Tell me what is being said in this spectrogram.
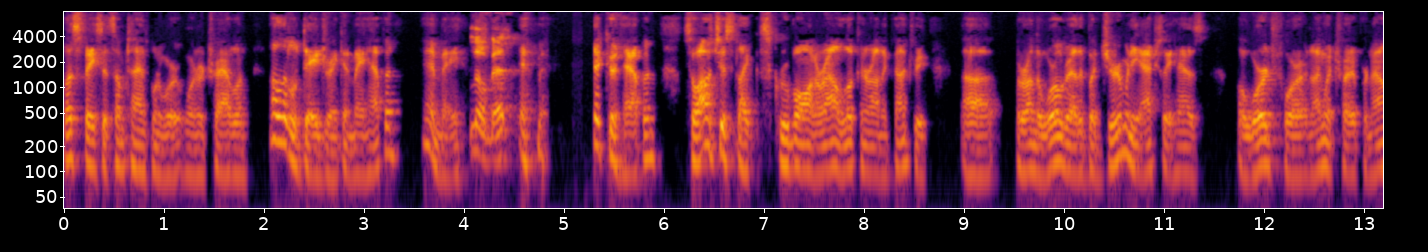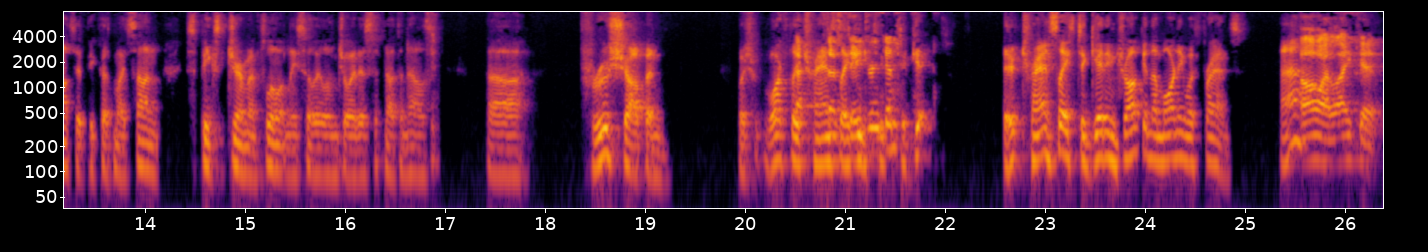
let's face it, sometimes when we're when we're traveling, a little day drinking may happen. It may. A little bit. It, it could happen. So I was just like screwballing around, looking around the country, uh, around the world rather. But Germany actually has a word for it, and I'm going to try to pronounce it because my son speaks German fluently, so he'll enjoy this if nothing else. Uh, Frühschoppen, which roughly that's translates to, to get. It translates to getting drunk in the morning with friends. Huh? Oh, I like it.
